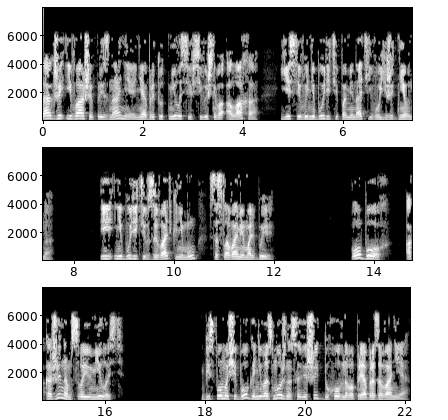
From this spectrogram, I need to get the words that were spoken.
так же и ваши признания не обретут милости Всевышнего Аллаха, если вы не будете поминать Его ежедневно и не будете взывать к Нему со словами мольбы. «О Бог, окажи нам свою милость!» Без помощи Бога невозможно совершить духовного преобразования.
